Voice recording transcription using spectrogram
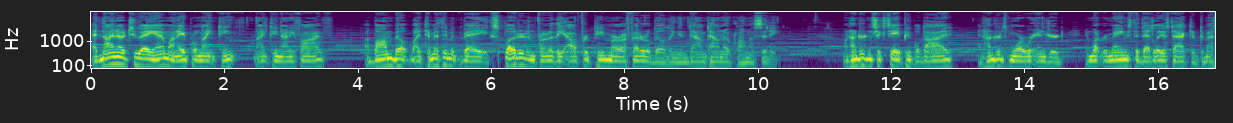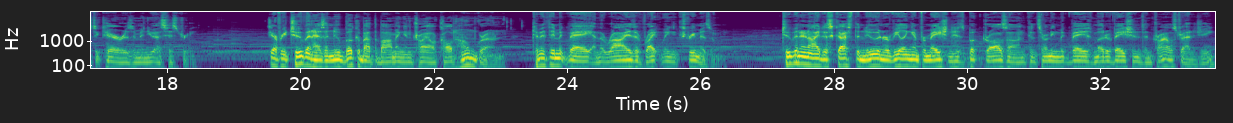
At 9:02 a.m. on April 19th, 1995, a bomb built by Timothy McVeigh exploded in front of the Alfred P. Murrah Federal Building in downtown Oklahoma City. 168 people died and hundreds more were injured in what remains the deadliest act of domestic terrorism in U.S. history. Jeffrey Toobin has a new book about the bombing and trial called Homegrown Timothy McVeigh and the Rise of Right Wing Extremism. Toobin and I discussed the new and revealing information his book draws on concerning McVeigh's motivations and trial strategy,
